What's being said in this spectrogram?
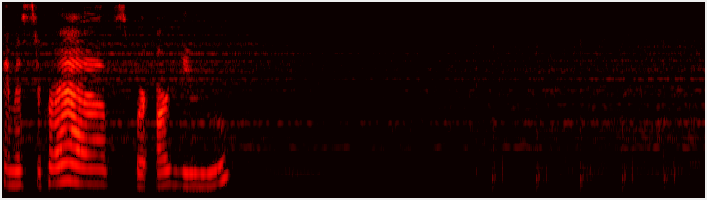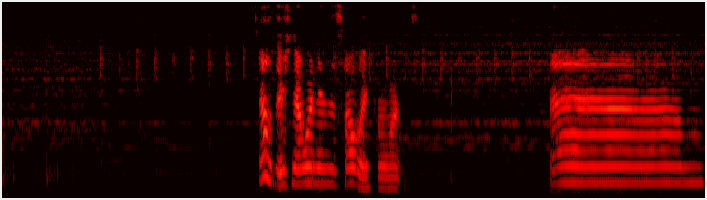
Hey, Mr. Krabs, where are you? Oh, there's no one in this hallway for once. Um.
